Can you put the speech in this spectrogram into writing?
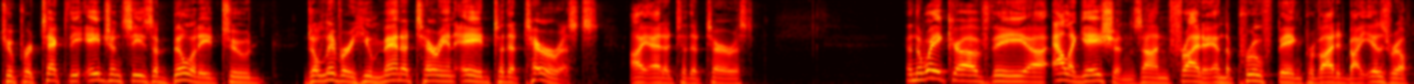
to protect the agency's ability to deliver humanitarian aid to the terrorists. I added to the terrorists. In the wake of the uh, allegations on Friday and the proof being provided by Israel,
